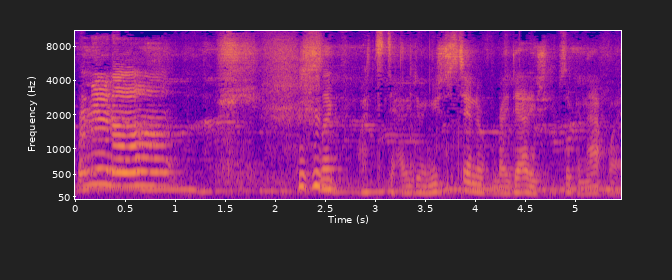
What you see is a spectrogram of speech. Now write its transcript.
Banana! She's like, what's daddy doing? You should stand over by daddy. She keeps looking that way.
